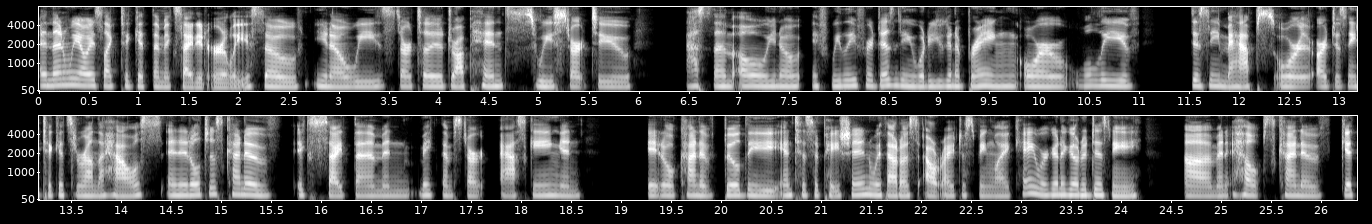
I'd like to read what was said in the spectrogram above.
And then we always like to get them excited early. So, you know, we start to drop hints. We start to ask them, oh, you know, if we leave for Disney, what are you going to bring? Or we'll leave Disney maps or our Disney tickets around the house, and it'll just kind of excite them and make them start asking and it'll kind of build the anticipation without us outright just being like, "Hey, we're going to go to Disney." Um, and it helps kind of get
